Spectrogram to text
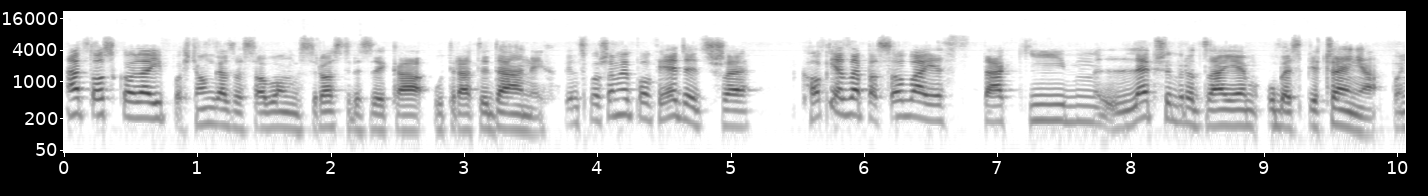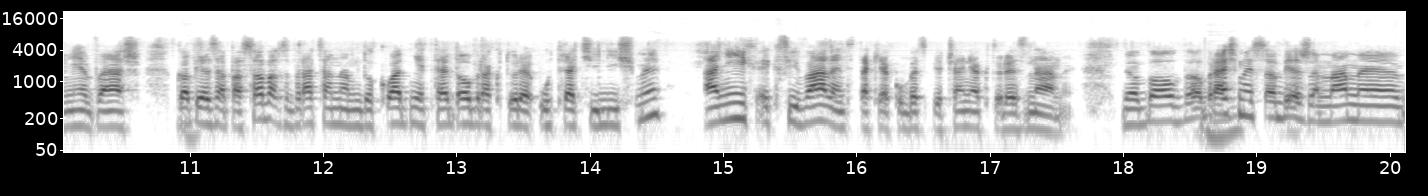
a to z kolei pociąga za sobą wzrost ryzyka utraty danych. Więc możemy powiedzieć, że Kopia zapasowa jest takim lepszym rodzajem ubezpieczenia, ponieważ kopia zapasowa zwraca nam dokładnie te dobra, które utraciliśmy, ani ich ekwiwalent, tak jak ubezpieczenia, które znamy. No bo wyobraźmy sobie, że mamy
